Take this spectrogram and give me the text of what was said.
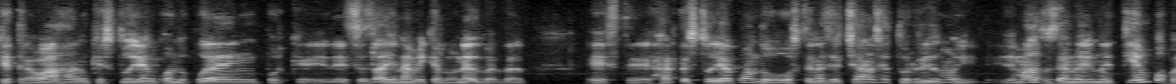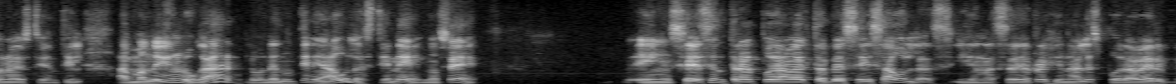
que trabajan, que estudian cuando pueden, porque esa es la dinámica de net, ¿verdad? este, dejarte estudiar cuando vos tenés el chance tu ritmo y, demás. O sea, no hay, no hay tiempo para no estudiantil. Además, no hay un lugar. La UNED no tiene aulas, tiene, no sé, en sede central puede haber tal vez seis aulas y en las sedes regionales podrá haber,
